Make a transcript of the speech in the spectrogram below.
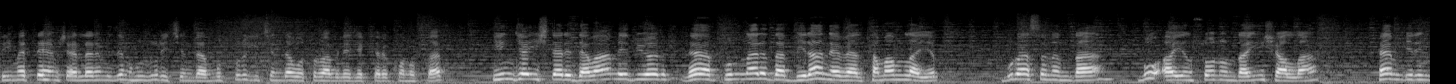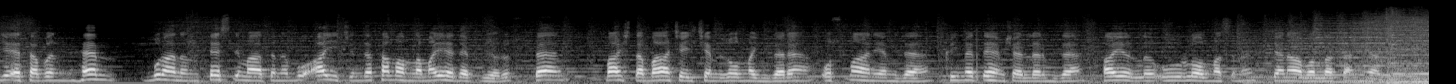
Kıymetli hemşerilerimizin huzur içinde, mutluluk içinde oturabilecekleri konutlar. İnce işleri devam ediyor ve bunları da bir an evvel tamamlayıp burasının da bu ayın sonunda inşallah hem birinci etapın hem buranın teslimatını bu ay içinde tamamlamayı hedefliyoruz. Ben başta Bahçe ilçemiz olmak üzere Osmaniye'mize, kıymetli hemşerilerimize hayırlı, uğurlu olmasını Cenab-ı Allah'tan niyaz ediyorum.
